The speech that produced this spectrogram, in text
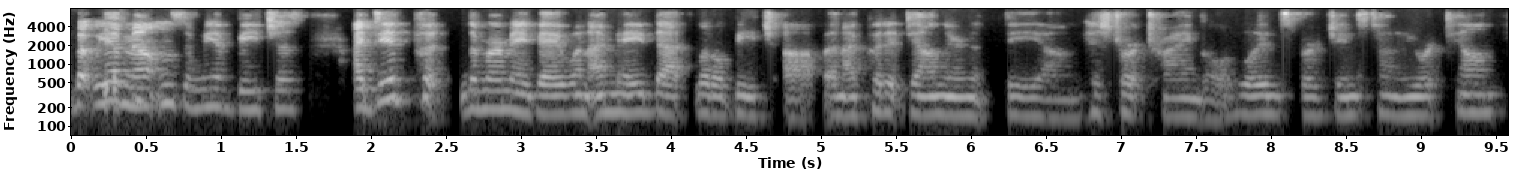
but we have mountains and we have beaches. I did put the Mermaid Bay when I made that little beach up, and I put it down there in the um, historic triangle of Williamsburg, Jamestown, and Yorktown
